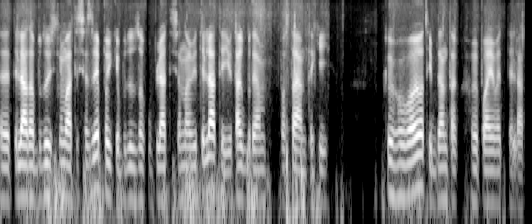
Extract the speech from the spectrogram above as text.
Е, Телята будуть зніматися з випойки, будуть закуплятися нові теляти, і так будемо поставимо такий круговорот і будемо так випаювати телят.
